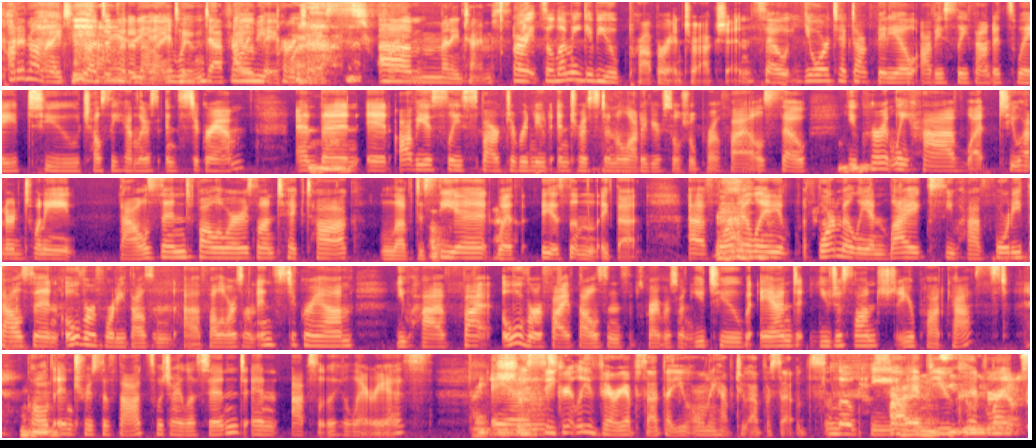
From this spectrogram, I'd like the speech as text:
put it on iTunes. You have to put it on iTunes. It would definitely be purchased um, many times. All right, so let me give you a proper introduction. So your TikTok video obviously found its way to Chelsea Handler's Instagram, and mm-hmm. then it obviously sparked a renewed interest in a lot of your social profiles. So mm-hmm. you currently have what 220 thousand followers on TikTok. Love to see it with something like that. Uh, four million, four million likes. You have forty thousand, over forty thousand uh, followers on Instagram. You have fi- over five thousand subscribers on YouTube, and you just launched your podcast mm-hmm. called Intrusive Thoughts, which I listened and absolutely hilarious. And she's secretly very upset that you only have two episodes. Low key. So if you could like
